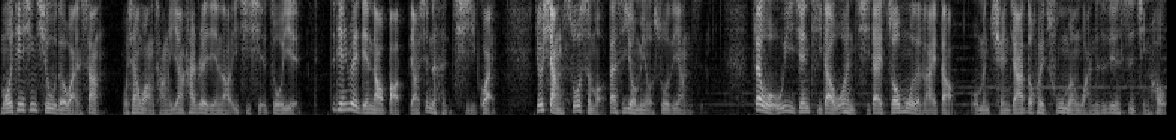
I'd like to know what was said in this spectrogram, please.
某一天星期五的晚上，我像往常一样和瑞典佬一起写作业。这天瑞典佬表表现得很奇怪，有想说什么，但是又没有说的样子。在我无意间提到我很期待周末的来到，我们全家都会出门玩的这件事情后，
